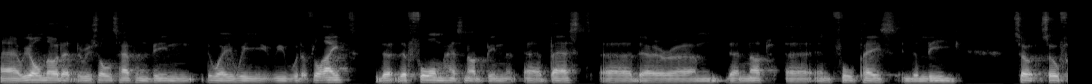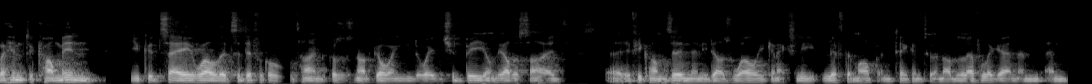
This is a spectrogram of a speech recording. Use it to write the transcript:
Uh, we all know that the results haven't been the way we, we would have liked. The the form has not been uh, best. Uh, they're um, they're not uh, in full pace in the league. So so for him to come in, you could say, well, it's a difficult time because it's not going the way it should be. On the other side, if he comes in and he does well, he can actually lift them up and take them to another level again and and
